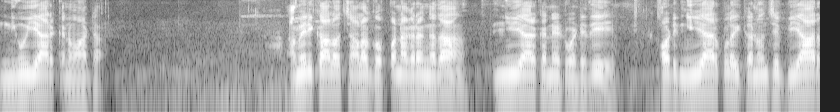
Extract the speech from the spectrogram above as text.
న్యూయార్క్ అనమాట అమెరికాలో చాలా గొప్ప నగరం కదా న్యూయార్క్ అనేటువంటిది. కాబట్టి న్యూయార్క్లో ఇక్కడ నుంచి బిఆర్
